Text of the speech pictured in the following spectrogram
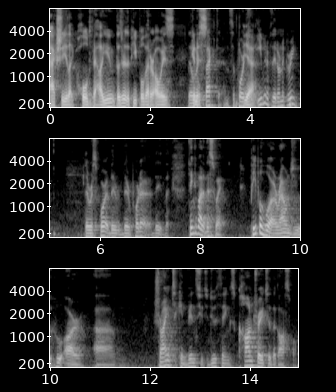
actually like hold value. Those are the people that are always They'll gonna respect it and support Yeah. you, even if they don't agree. They respect. They they report. They, they, think about it this way: people who are around you who are um, trying to convince you to do things contrary to the gospel,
